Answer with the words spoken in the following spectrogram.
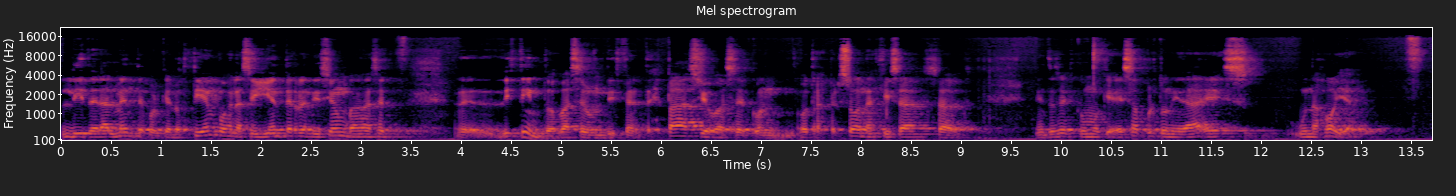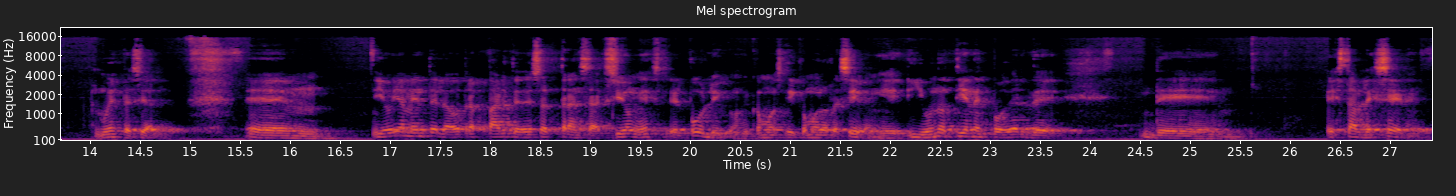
literalmente, porque los tiempos en la siguiente rendición van a ser eh, distintos, va a ser un diferente espacio, va a ser con otras personas quizás, ¿sabes? Entonces como que esa oportunidad es una joya, muy especial. Em, y obviamente la otra parte de esa transacción es el público y cómo, y cómo lo reciben. Y, uno tiene el poder de, de establecer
